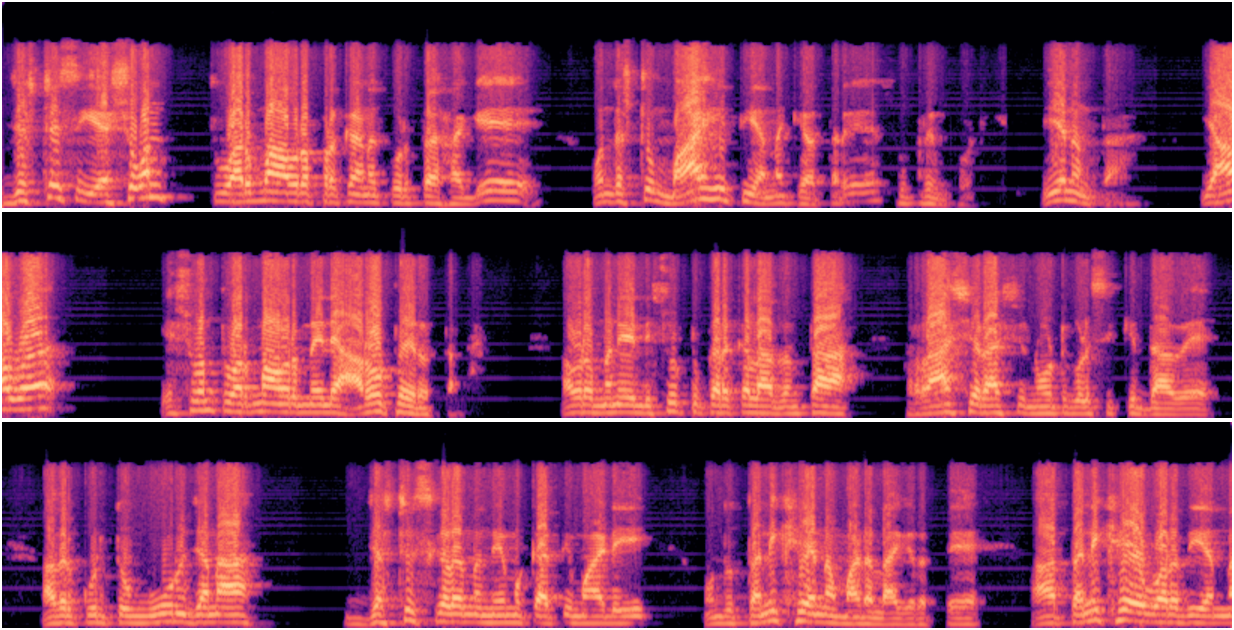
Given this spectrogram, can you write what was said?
ಜಸ್ಟಿಸ್ ಯಶವಂತ್ ವರ್ಮಾ ಅವರ ಪ್ರಕರಣ ಕುರಿತ ಹಾಗೆ ಒಂದಷ್ಟು ಮಾಹಿತಿಯನ್ನ ಕೇಳ್ತಾರೆ ಸುಪ್ರೀಂ ಕೋರ್ಟ್ಗೆ ಏನಂತ? ಯಾವ ಯಶವಂತ್ ವರ್ಮಾ ಅವರ ಮೇಲೆ ಆರೋಪ ಇರುತ್ತಲ್ಲ ಅವರ ಮನೆಯಲ್ಲಿ ಸುಟ್ಟು ಕರಕಲಾದಂತ ರಾಶಿ ರಾಶಿ ನೋಟುಗಳು ಸಿಕ್ಕಿದ್ದಾವೆ. ಅದರ ಕುರಿತು ಮೂರು ಜನ ಜಸ್ಟಿಸ್ಗಳನ್ನ ನೇಮಕಾತಿ ಮಾಡಿ ಒಂದು ತನಿಖೆಯನ್ನ ಮಾಡಲಾಗಿರುತ್ತೆ. ಆ ತನಿಖೆಯ ವರದಿಯನ್ನ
